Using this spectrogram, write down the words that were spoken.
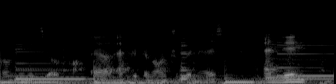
community of uh, African entrepreneurs, and then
